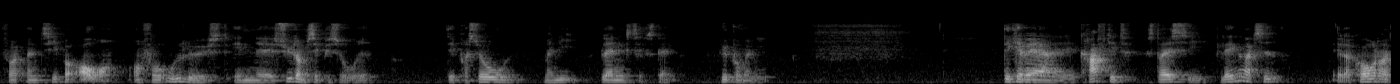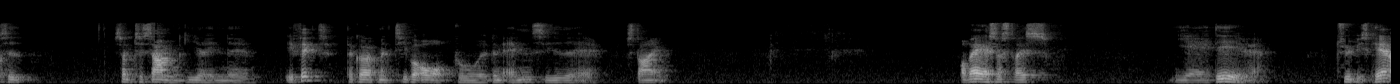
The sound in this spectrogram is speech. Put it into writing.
for at man tipper over og får udløst en øh, sygdomsepisode. Depression, mani, blandingstilstand, hypomani. Det kan være øh, kraftigt stress i længere tid eller kortere tid, som tilsammen giver en øh, effekt, der gør, at man tipper over på øh, den anden side af stregen. Og hvad er så stress? Ja, det er typisk her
